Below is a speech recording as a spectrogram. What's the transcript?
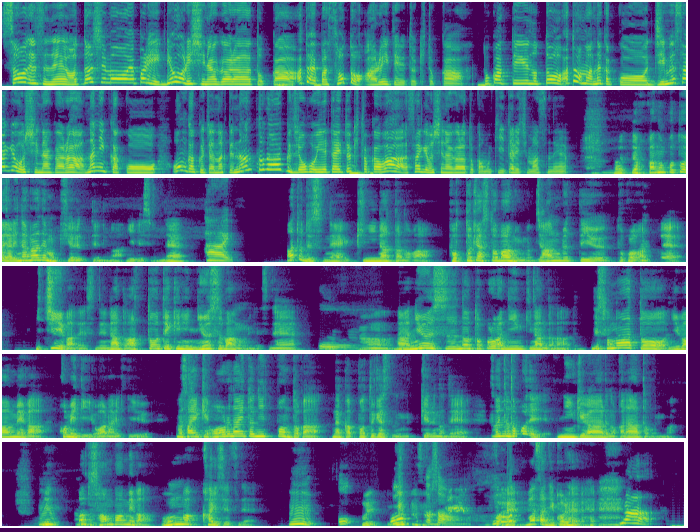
そうですね。私もやっぱり料理しながらとか、あとはやっぱ外歩いてる時とか、とかっていうのと、あとはまあなんかこう、事務作業をしながら、何かこう、音楽じゃなくて、なんとなく情報を入れたい時とかは、作業しながらとかも聞いたりしますね。そうやって他のことをやりながらでも聞けるっていうのがいいですよね。はい。あとですね、気になったのが、ポッドキャスト番組のジャンルっていうところがあって、1位がですね、なんと圧倒的にニュース番組ですね。うん。だからニュースのところが人気なんだなと。で、その後、2番目がコメディお笑いっていう。まあ、最近、オールナイトニッポンとか、なんか、ポッドキャストで見つけるので、そういったところで人気があるのかなと思います。でうん。あと3番目が音楽解説で。うん。お、これ、おゆっかかさん。これ、まさにこれ、いや、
